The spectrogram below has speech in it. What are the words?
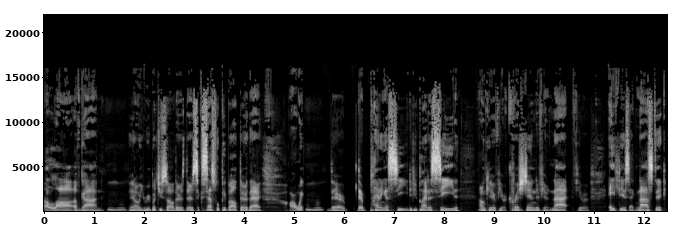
a law of God. Mm-hmm. You know, you reap what you sow. There's there's successful people out there that are wicked. Mm-hmm. They're they're planting a seed. If you plant a seed, I don't care if you're a Christian, if you're not, if you're atheist, agnostic,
